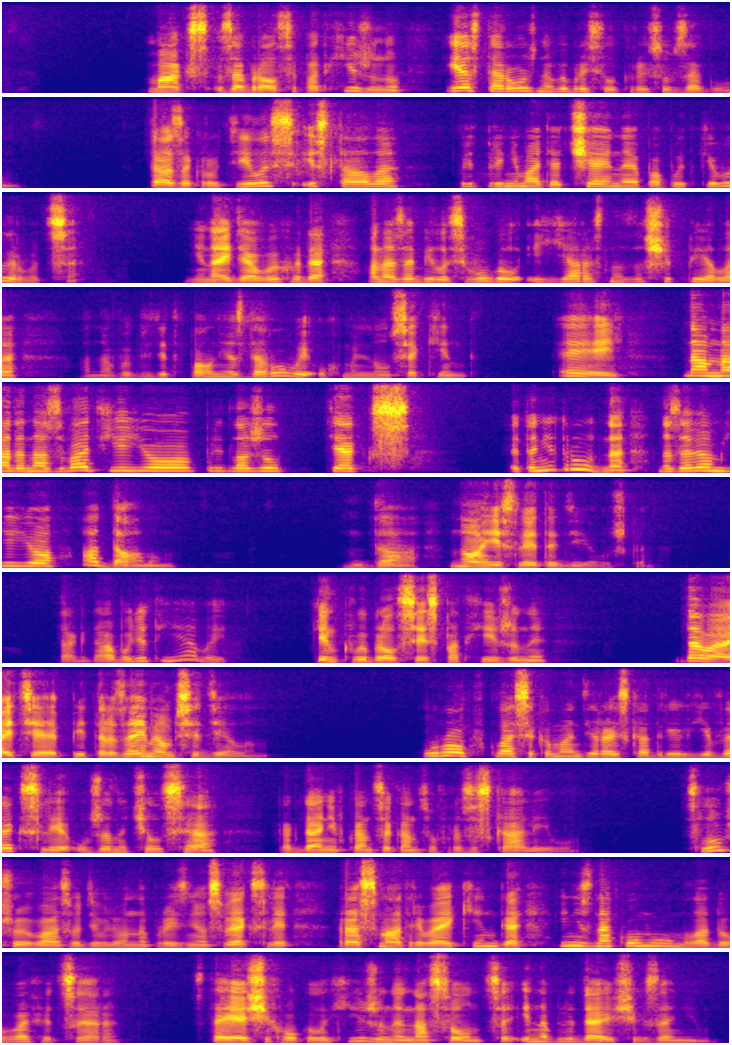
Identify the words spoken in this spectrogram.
Макс забрался под хижину и осторожно выбросил крысу в загон. Та закрутилась и стала предпринимать отчаянные попытки вырваться. Не найдя выхода, она забилась в угол и яростно зашипела. «Она выглядит вполне здоровой», — ухмыльнулся Кинг. «Эй, нам надо назвать ее», — предложил Текс. «Это нетрудно. Назовем ее Адамом». «Да, ну а если это девушка?» «Тогда будет Евой». Кинг выбрался из-под хижины. «Давайте, Питер, займемся делом». Урок в классе командира эскадрильи Вексли уже начался. когда они в конце концов разыскали его. «Слушаю вас», — удивленно произнес Вексли, рассматривая Кинга и незнакомого молодого офицера, стоящих около хижины на солнце и наблюдающих за ним.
